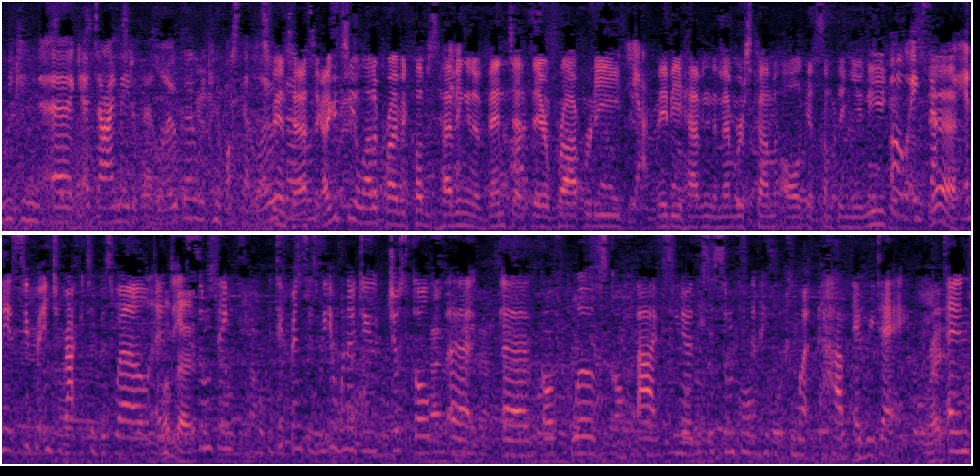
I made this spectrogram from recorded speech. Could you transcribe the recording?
we can uh, get a die made of their logo. We can emboss their logo. Fantastic. I could see a lot of private clubs having an event at their property. Yeah. Maybe having the members come all get something unique. Oh, exactly, Yeah. and it's super interactive as well. And it's something. The difference is we didn't want to do just golf, uh, uh, golf gloves, golf bags. You know, this is something that people can have every day. Right. And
